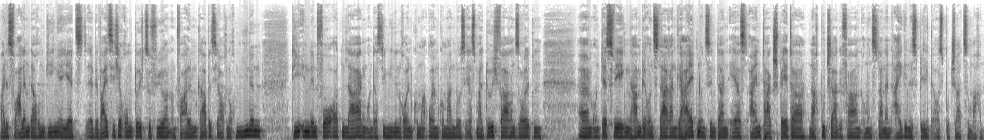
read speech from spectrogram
weil es vor allem darum ginge, jetzt äh, Beweissicherung durchzuführen und vor allem gab es ja auch noch Minen die in den Vororten lagen und dass die Minenräumkommandos erstmal durchfahren sollten. Ähm, und deswegen haben wir uns daran gehalten und sind dann erst einen Tag später nach Butscha gefahren, um uns dann ein eigenes Bild aus Butscha zu machen.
